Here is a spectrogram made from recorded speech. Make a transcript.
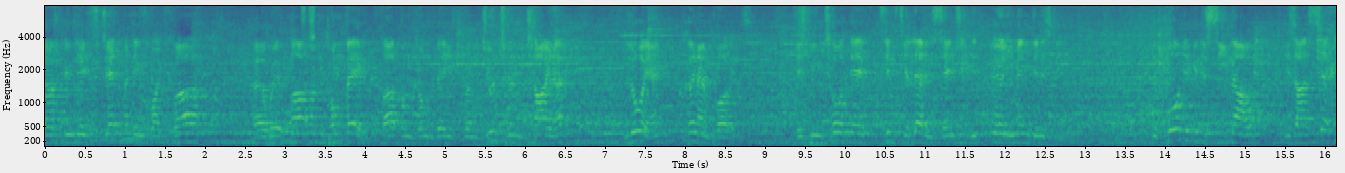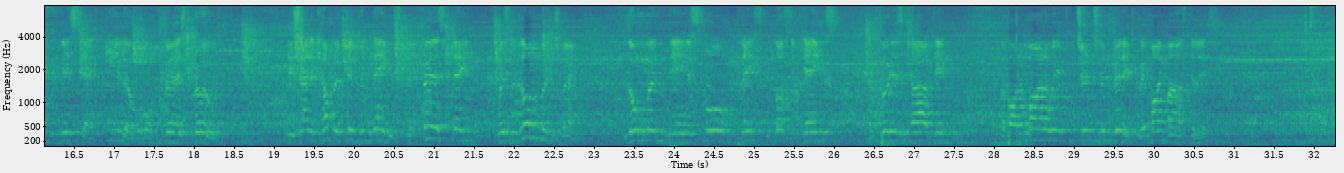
Good afternoon, ladies and gentlemen. Name's Mike Farr. Uh, we're Ba Fang Tong Bei. Ba Fang Tong Bei is from Jun Tun, China, Luoyang, Henan province. It's been taught there since the 11th century, the early Ming dynasty. The form you're going to see now is our second set, Yi Lu, or First Road. It's had a couple of different names. The first name was Longmen Quan. Longmen being a small place with lots of caves and Buddhas carved in about a mile away from Jun Tun village, where my master lives.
